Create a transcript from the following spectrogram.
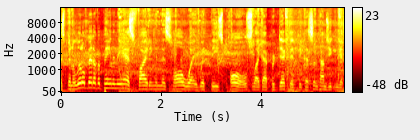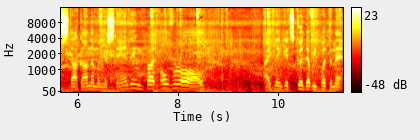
It's been a little bit of a pain in the ass fighting in this hallway with these poles, like I predicted, because sometimes you can get stuck on them when you're standing, but overall, I think it's good that we put them in,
